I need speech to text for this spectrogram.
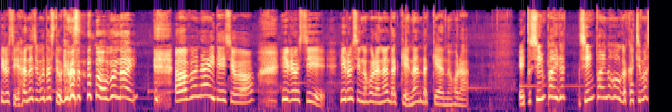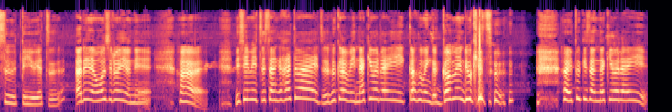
ヒロシ、鼻血も出しておきます。危ない。危ないでしょヒロシ。ヒロシのほら、なんだっけ？なんだっけあのほら。えっと、心配が、心配の方が勝ちますっていうやつ。あれ、面白いよね。はい。ニセミツさんがハートアイズ、深み泣き笑い、カフメンが顔面流血。はい、トキさん泣き笑い。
